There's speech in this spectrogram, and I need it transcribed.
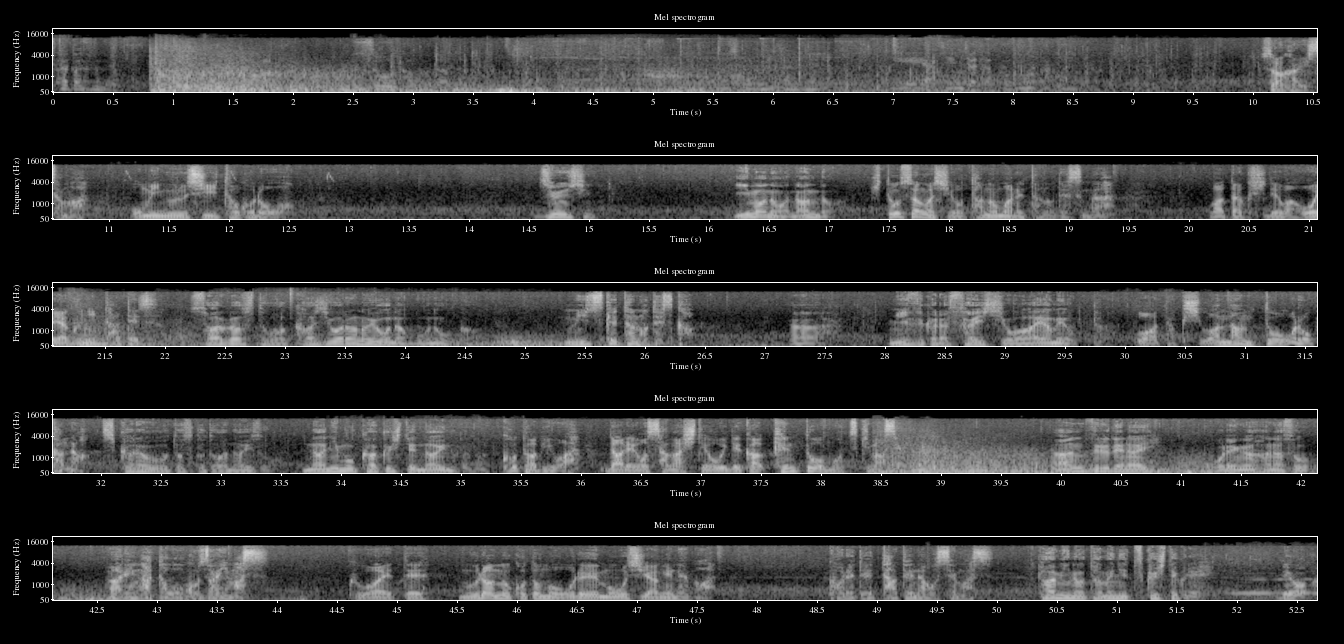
役立たずめそうかもな。話してるみたいね。家や神社じゃ足りなかったのか。酒井様お見苦しいところを。純真今のは何だ？人探しを頼まれたのですが私ではお役に立てず。探すとは梶原のようなものをか。見つけたのですか？ああ自ら妻子を殺めおった私はなんと愚かな。力を落とすことはないぞ。何も隠してないのだな。こたびは誰を探しておいでか見当もつきません。案ずるでない。俺が話そう。ありがとうございます。加えて村のこともお礼申し上げねばこれで立て直せます。民のために尽くしてくれ。では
